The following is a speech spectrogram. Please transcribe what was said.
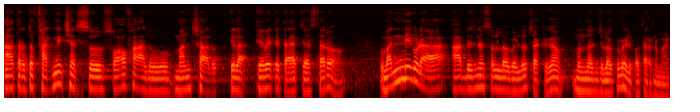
ఆ తర్వాత ఫర్నిచర్స్ సోఫాలు మంచాలు ఇలా ఏవైతే తయారు చేస్తారో అవన్నీ కూడా ఆ బిజినెస్ల్లో వెళ్ళు చక్కగా ముందంజలోకి వెళ్ళిపోతారన్నమాట.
